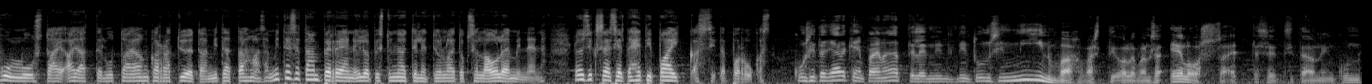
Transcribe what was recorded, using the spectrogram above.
hulluus tai ajattelu tai ankara työ tai mitä tahansa. Miten se Tampereen yliopiston näyttelijätyön laitoksella oleminen? Löysitkö sieltä heti paikkas siitä porukasta? Kun sitä jälkeenpäin ajattelen, niin, niin tunsin niin vahvasti olevansa elossa, että se, sitä on niin kuin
